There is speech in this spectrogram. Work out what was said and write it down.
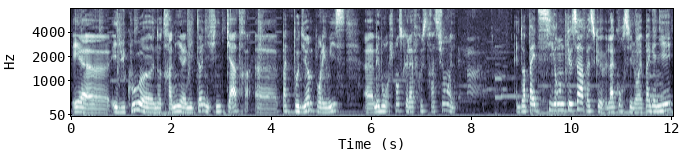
Et, euh, du coup, notre ami Hamilton, il finit 4. pas de podium pour Lewis. mais bon, je pense que la frustration, elle, elle doit pas être si grande que ça, parce que la course, il l'aurait pas gagné.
